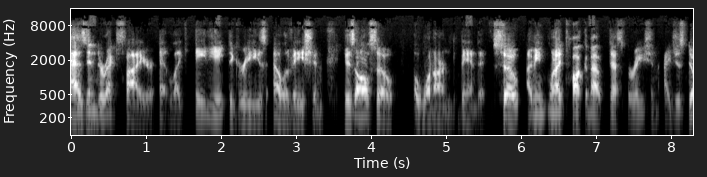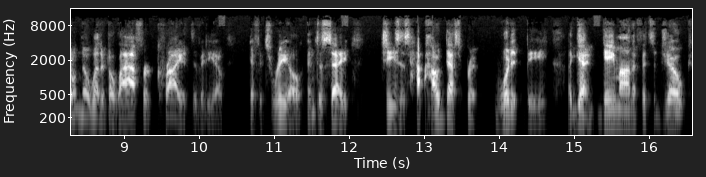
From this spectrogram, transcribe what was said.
as indirect fire at like 88 degrees elevation is also a one-armed bandit. So, I mean, when I talk about desperation, I just don't know whether to laugh or cry at the video if it's real and to say, Jesus, how, how desperate would it be? Again, game on if it's a joke.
